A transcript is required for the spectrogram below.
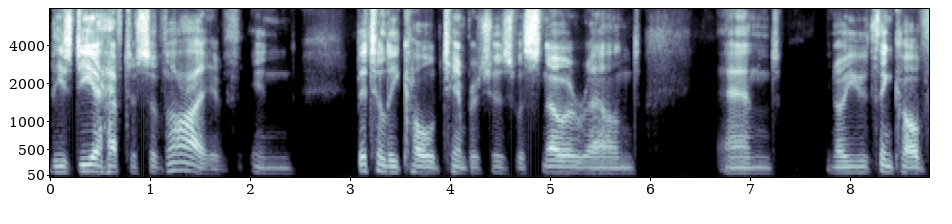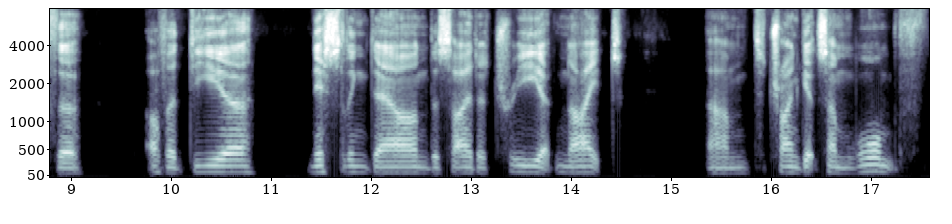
these deer have to survive in bitterly cold temperatures with snow around. And, you know, you think of the, of a deer nestling down beside a tree at night um, to try and get some warmth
